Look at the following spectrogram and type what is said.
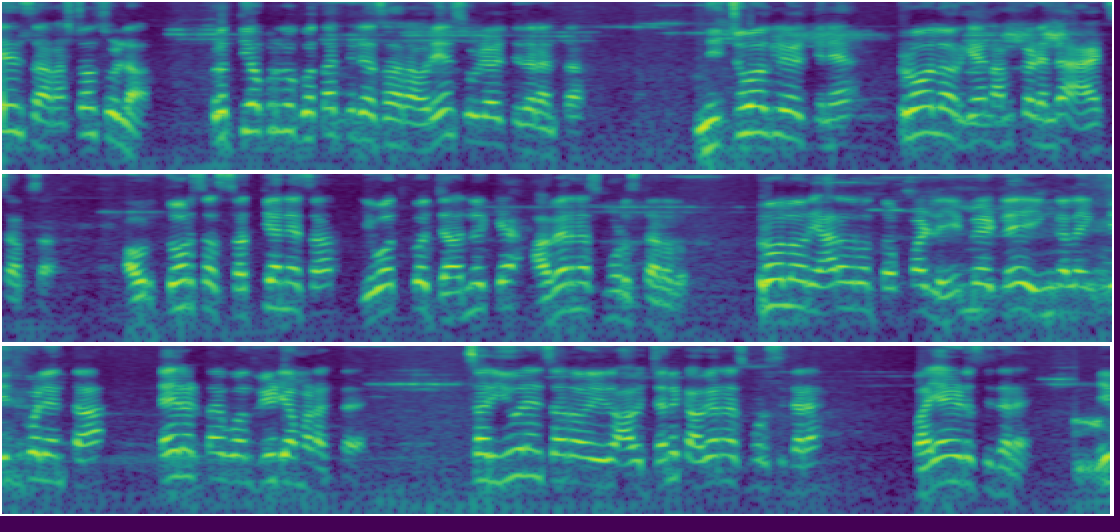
ಏನ್ ಸರ್? ಅಷ್ಟೊಂದು ಸುಳ್ಳ? ಪ್ರತಿಯೊಬ್ಬರಿಗೂ ಗೊತ್ತಾಗ್ತಿದೆ ಸರ್ ಅವ್ರು ಏನ್ ಸುಳ್ಳು ಹೇಳ್ತಿದ್ದಾರೆ ಅಂತ. ನಿಜವಾಗ್ಲೂ ಹೇಳ್ತೀನಿ ಟ್ರೋಲ್ ಅವ್ರಿಗೆ ನಮ್ಮ ಕಡೆಯಿಂದ ಆಡ್ಸ್ ಆಪ್ ಸರ್. ಅವ್ರು ತೋರ್ಸೋ ಸತ್ಯನೇ ಸರ್ ಇವತ್ತಿಗೂ ಜನಕ್ಕೆ ಅವೇರ್ನೆಸ್ ಮೂಡಿಸ್ತಾ ಇರೋದು. ಟ್ರೋಲ್ ಅವ್ರು ಯಾರಾದ್ರೂ ಒಂದು ತಪ್ಪು ಮಾಡಲಿ, ಇಮ್ಮಿಡಿಯೇಟ್ಲಿ ಹಿಂಗೆಲ್ಲ ಹಿಂಗೆ ತಿದ್ಕೊಳ್ಳಿ ಅಂತ ಡೈರೆಕ್ಟ್ ಆಗಿ ಒಂದು ವಿಡಿಯೋ ಮಾಡಾಕ್ತಾರೆ. ಸರ್, ಇವ್ರೇನ್ ಸರ್ ಜನಕ್ಕೆ ಅವೇರ್ನೆಸ್ ಮೂಡಿಸಿದ್ದಾರೆ ಭಯ ಹಿಡಿಸ್ತಿದ್ದಾರೆ. ಈ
